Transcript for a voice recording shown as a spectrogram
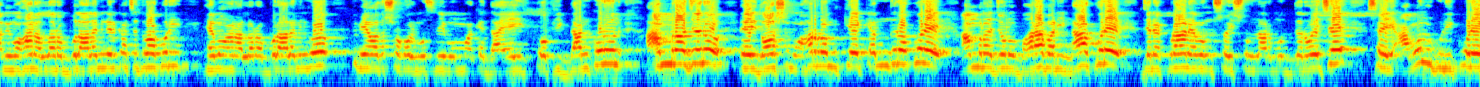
আমি মহান আল্লাহ রব্বুল আলমিনের কাছে দোয়া করি, হে মহান আল্লাহ রব্বুল আলমিন গো, তুমি আমাদের সকল মুসলিম উম্মাকে এই তৌফিক দান করুন। আমরা যেন এই দশ মহরমকে কেন্দ্র করে, আমরা যেন বাড়াবাড়ি না করে যেটা কোরআন এবং সই সুন্নাহর মধ্যে রয়েছে, সেই আমলগুলি করে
